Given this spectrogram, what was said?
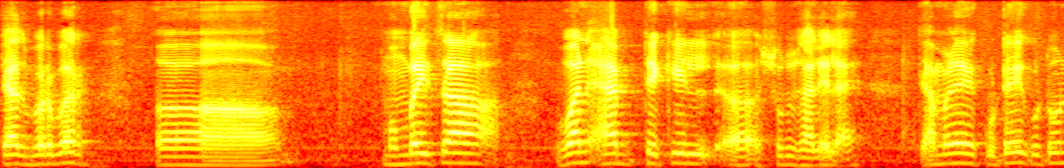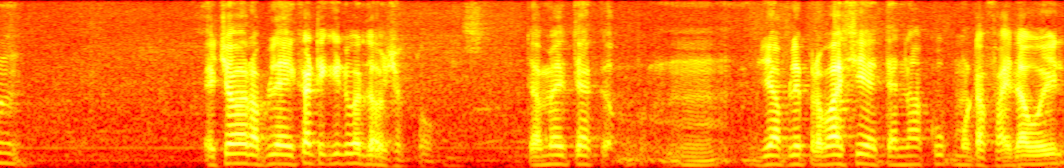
त्याचबरोबर मुंबईचा वन ॲप देखील सुरू झालेला आहे. त्यामुळे कुठेही कुठून याच्यावर आपल्या एका तिकीटवर जाऊ शकतो. त्यामुळे त्या जे आपले प्रवासी आहेत त्यांना खूप मोठा फायदा होईल.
